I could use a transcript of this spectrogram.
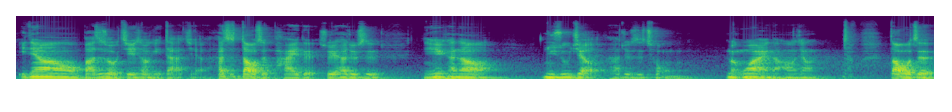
一定要把这首介绍给大家。它是倒着拍的，所以它就是你可以看到女主角，她就是从门外然后这样倒着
